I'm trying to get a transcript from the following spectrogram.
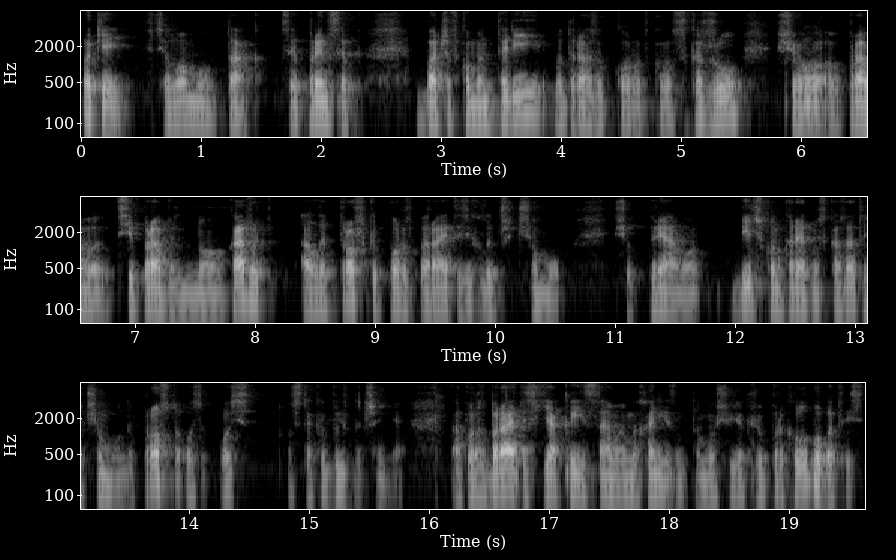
Окей, в цілому, так, це принцип бачив коментарі. Одразу коротко скажу, що прав... всі правильно кажуть, але трошки порозбирайтесь глибше, чому, щоб прямо більш конкретно сказати, чому не просто ось ось ось таке визначення, а порозбирайтесь, який саме механізм, тому що якщо приколупуватись,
